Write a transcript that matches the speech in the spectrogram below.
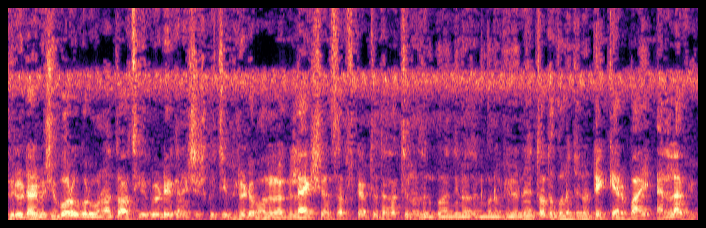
ভিডিওটা আর বেশি বড় করব না, তো আজকে ভিডিওটা এখানে শেষ করছি। ভিডিওটা ভালো লাগলে লাইক শেয়ার সাবস্ক্রাইব তো দেখা হচ্ছে নতুন কোনো দিন, নতুন কোনো ভিডিও নিয়ে। ততক্ষণের জন্য take care bye and love you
